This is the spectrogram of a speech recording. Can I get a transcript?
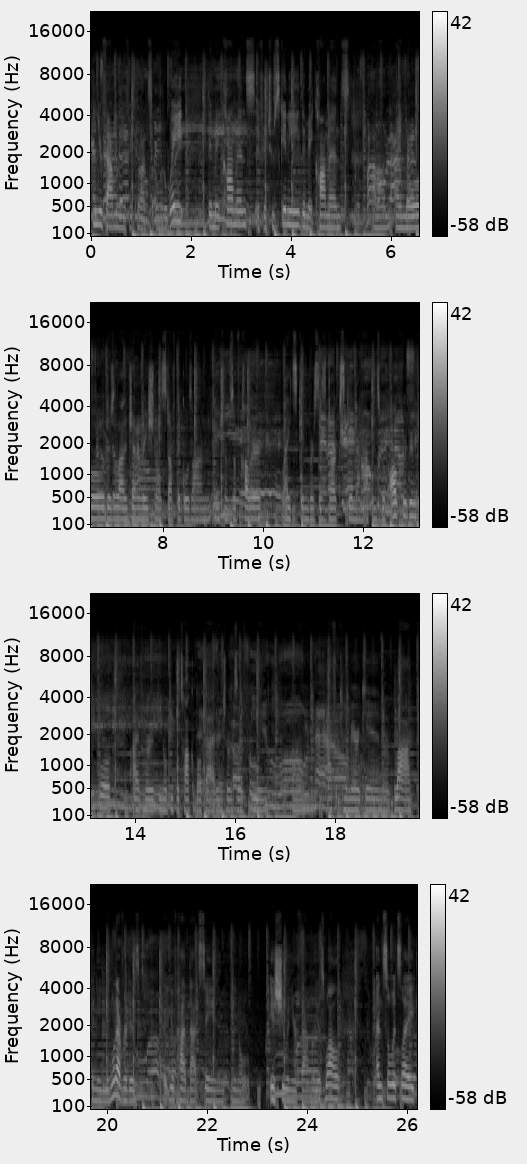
and your family if you put on a little weight they make comments. If you're too skinny they make comments. Um, i know there's a lot of generational stuff that goes on in terms of color light skin versus dark skin that happens with all caribbean people. I've heard you know people talk about that in terms of being um, african american or black canadian whatever it is that you've had that same you know issue in your family as well. And so it's like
